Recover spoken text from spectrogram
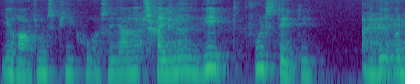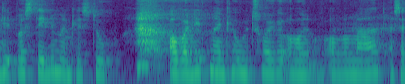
i radions pigekor, så jeg har trænet helt fuldstændig jeg ved, hvor, hvor stille man kan stå, og hvor lidt man kan udtrykke, og, og hvor meget... Altså,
